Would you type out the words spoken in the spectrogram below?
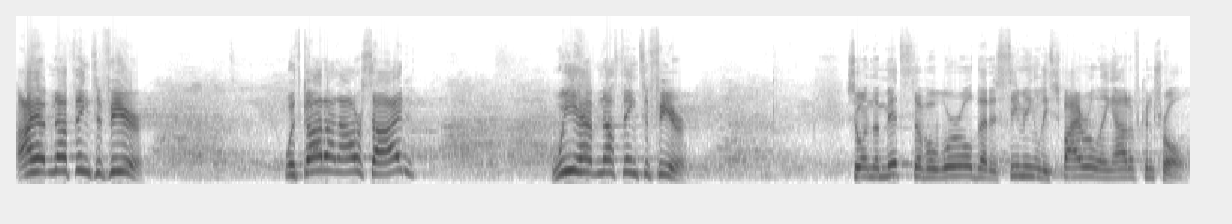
I have nothing to fear. With God on our side, we have nothing to fear. So, in the midst of a world that is seemingly spiraling out of control,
